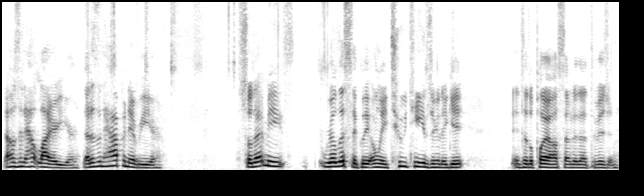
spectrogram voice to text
that was an outlier year. That doesn't happen every year. So that means realistically, only two teams are going to get into the playoffs out of that division.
